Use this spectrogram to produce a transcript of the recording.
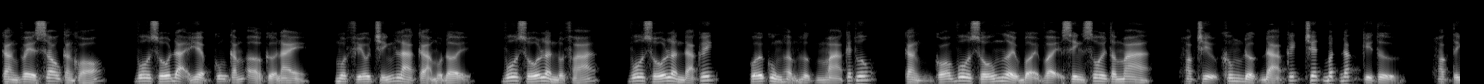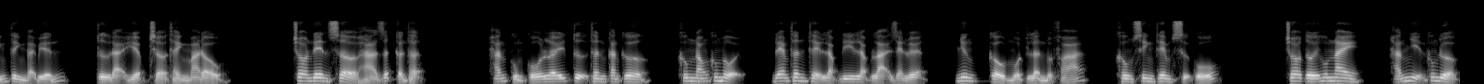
càng về sau càng khó, vô số đại hiệp cũng cắm ở cửa này, một phiếu chính là cả một đời, vô số lần đột phá, vô số lần đả kích, cuối cùng hậm hực mà kết thúc, càng có vô số người bởi vậy sinh sôi tâm ma, hoặc chịu không được đả kích chết bất đắc kỳ tử, hoặc tính tình đại biến, từ đại hiệp trở thành ma đầu. Cho nên sở hà rất cẩn thận. Hắn củng cố lấy tự thân căn cơ, không nóng không nổi, đem thân thể lặp đi lặp lại rèn luyện, nhưng cầu một lần đột phá, không sinh thêm sự cố. Cho tới hôm nay, hắn nhịn không được,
